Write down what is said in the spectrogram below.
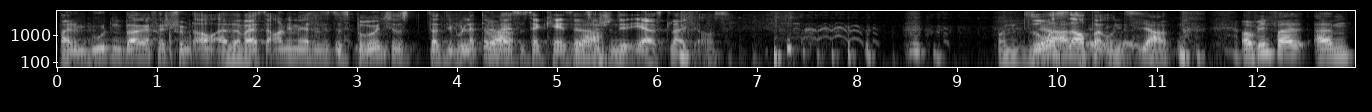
bei einem guten Burger verschwimmt auch. Also weißt du auch nicht mehr, ist es das Brötchen, ist das die Bulette ja. oder ist es der Käse ja. dazwischen? Sieht eher gleich aus. Und so ja, ist es auch bei uns. Ja, auf jeden Fall. Ähm,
